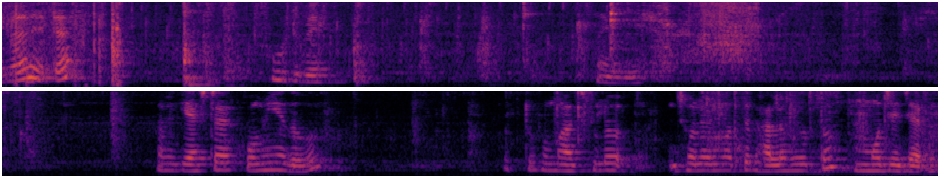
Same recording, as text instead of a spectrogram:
এবার এটা ফুটবে। এই যে। আমি গ্যাসটা কমিয়ে দেবো। একটু মাছগুলো ঝোলের মধ্যে ভালো হতো মজে যাবে।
